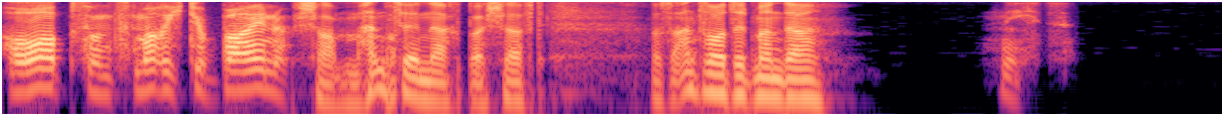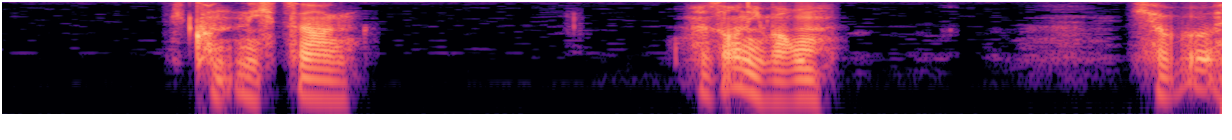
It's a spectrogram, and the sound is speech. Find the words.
Hau ab, sonst mach ich dir Beine. Charmante Nachbarschaft. Was antwortet man da? Nichts. Ich konnte nichts sagen. Weiß auch nicht warum. Ich habe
